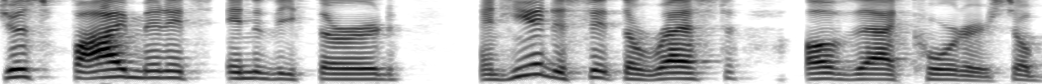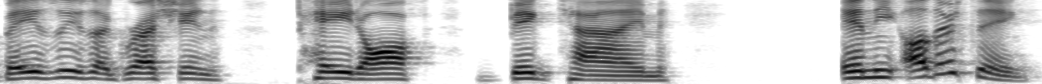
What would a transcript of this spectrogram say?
just five minutes into the third, and he had to sit the rest of that quarter. So Bazley's aggression paid off big time. And the other thing,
